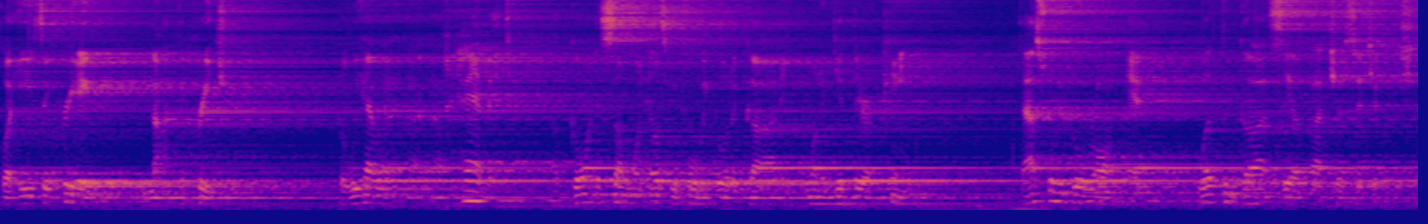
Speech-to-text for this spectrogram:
For He's the creator, not the creature. But we have a, a, a habit of going to someone else before we go to God and want to get their opinion. That's where we go wrong at. What did God say about your situation?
